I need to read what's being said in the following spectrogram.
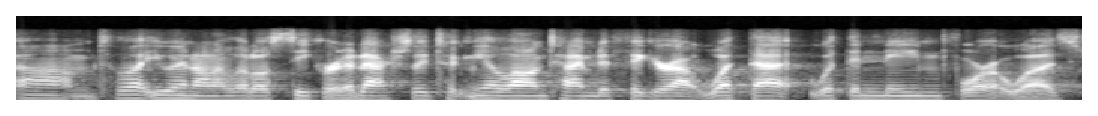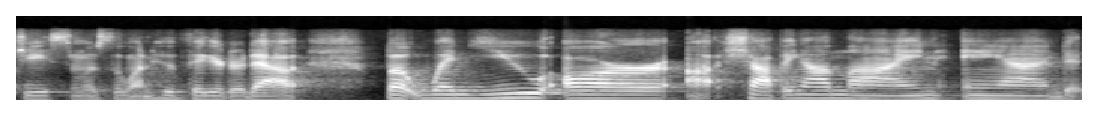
um, to let you in on a little secret, it actually took me a long time to figure out what that what the name for it was. Jason was the one who figured it out. But when you are uh, shopping online, and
